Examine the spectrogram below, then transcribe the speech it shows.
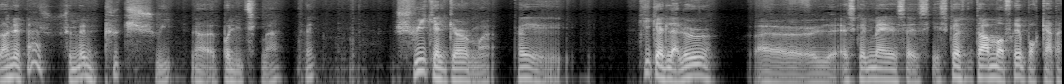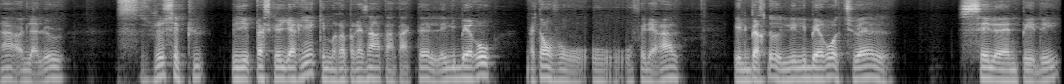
honnêtement, je ne sais même plus qui je suis euh, politiquement. Je suis quelqu'un, moi. Qui a de l'allure? Euh, est-ce que, que tu as m'offrir pour 4 ans a de l'allure? Je ne sais plus. Parce qu'il n'y a rien qui me représente en tant que tel. Les libéraux, mettons au, fédéral, les, libéraux actuels, c'est le NPD.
